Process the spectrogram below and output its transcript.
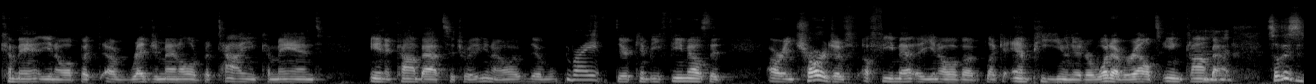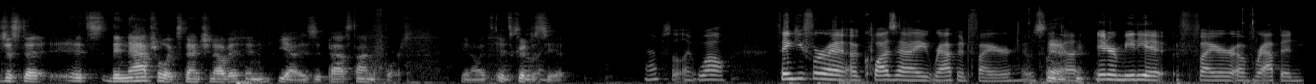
command, you know, a, a regimental or battalion command in a combat situation. You know, there, Right. there can be females that are in charge of a female, you know, of a like an MP unit or whatever else in combat. Mm-hmm. So this is just a, it's the natural extension of it, and yeah, is it pastime? Of course, you know, it's it's good to see it. Absolutely. Well, thank you for a, a quasi rapid fire. It was like Yeah. an intermediate fire of rapid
